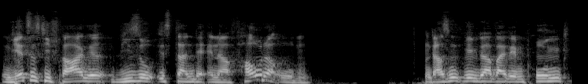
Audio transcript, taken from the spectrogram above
Und jetzt ist die Frage, wieso ist dann der NAV da oben? Und da sind wir wieder bei dem Punkt,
